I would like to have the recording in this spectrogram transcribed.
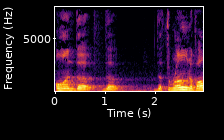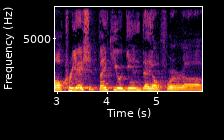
on the, the, the throne of all creation. Thank you again, Dale, for, uh,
